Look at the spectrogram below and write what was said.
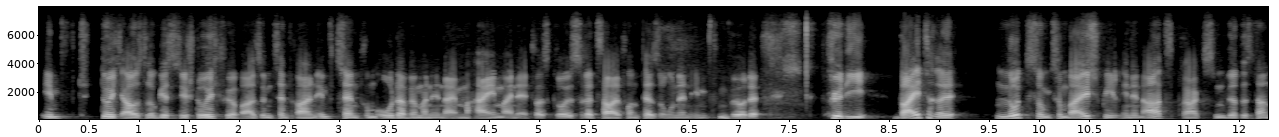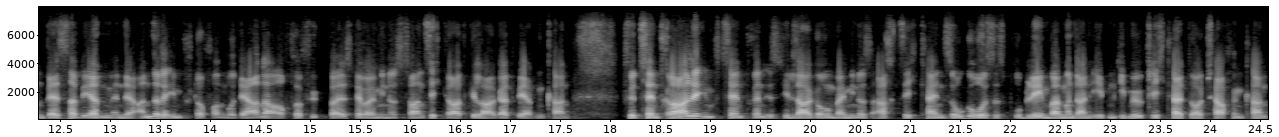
impft, durchaus logistisch durchführbar. Also im zentralen Impfzentrum oder wenn man in einem Heim eine etwas größere Zahl von Personen impfen würde. Für die weitere Nutzung zum Beispiel in den Arztpraxen wird es dann besser werden, wenn der andere Impfstoff von Moderna auch verfügbar ist, der bei minus 20 Grad gelagert werden kann. Für zentrale Impfzentren ist die Lagerung bei minus 80 kein so großes Problem, weil man dann eben die Möglichkeit dort schaffen kann.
